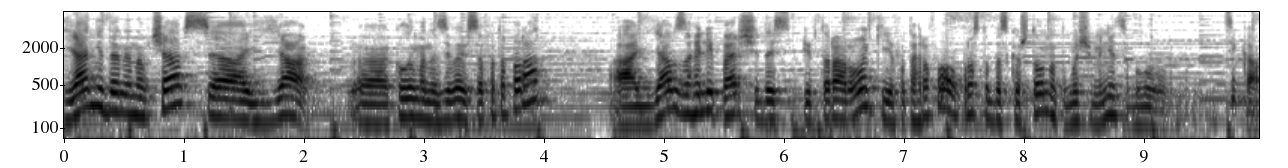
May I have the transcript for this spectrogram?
Я ніде не навчався. Я, е, коли в мене з'явився фотоапарат, я взагалі перші десь півтора роки фотографував просто безкоштовно, тому що мені це було цікаво.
